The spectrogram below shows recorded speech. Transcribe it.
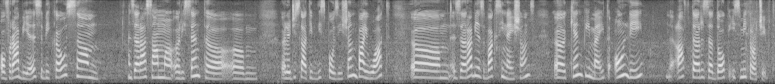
of rabies because um, there are some uh, recent uh, um, legislative disposition by what um, the rabies vaccinations uh, can be made only after the dog is microchipped.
